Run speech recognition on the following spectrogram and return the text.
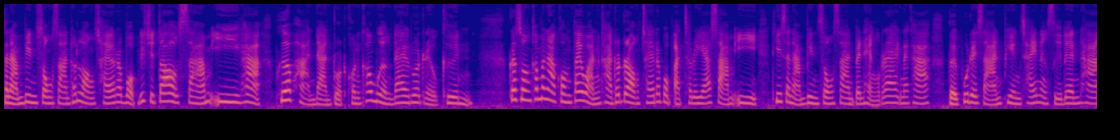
สนามบินทรงสารทดลองใช้ระบบดิจิตอล 3E ค่ะ เพื่อผ่านด่านตรวจคนเข้าเมืองได้รวดเร็วขึ้น กระทรวงคมนาคมไต้หวันค่ะทดลองใช้ระบบอัจฉริยะ 3E ที่สนามบินซงซานเป็นแห่งแรกนะคะ โดยผู้โดยสารเพียงใช้หนังสือเดินทาง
